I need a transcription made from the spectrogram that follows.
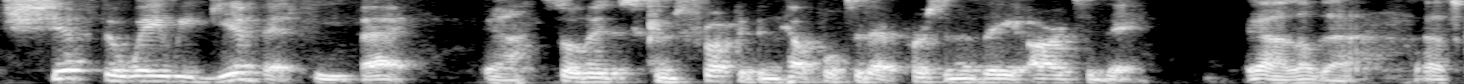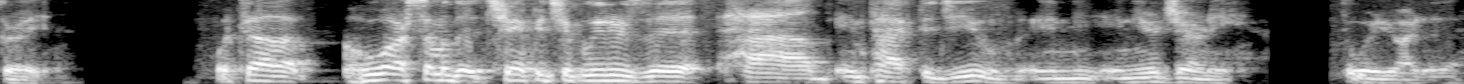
shift the way we give that feedback Yeah. So that it's constructive and helpful to that person as they are today. Yeah, I love that. That's great. What uh, who are some of the championship leaders that have impacted you in in your journey to where you are today?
